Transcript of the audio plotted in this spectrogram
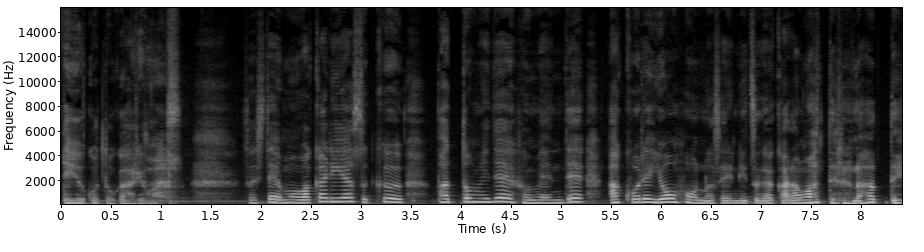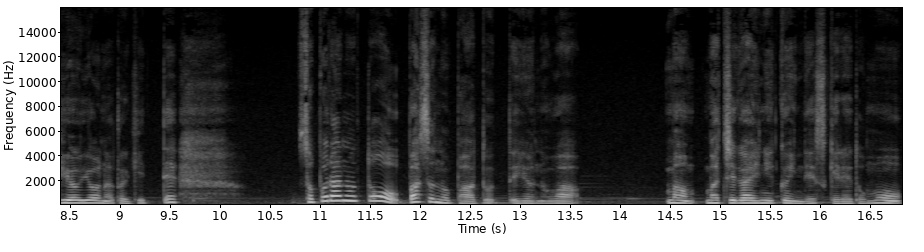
ていうことがあります。そしてもう分かりやすくパッと見で譜面であこれ4本の旋律が絡まってるなっていうような時ってソプラノとバスのパートっていうのはまあ間違いにくいんですけれども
